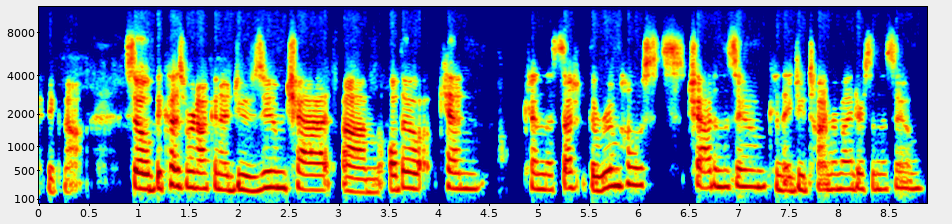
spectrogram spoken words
I think not. So because we're not going to do Zoom chat, um, although can can the the room hosts chat in the Zoom? Can they do time reminders in the Zoom?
